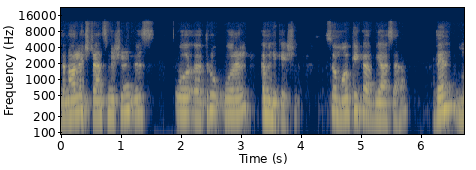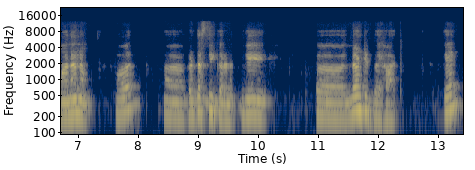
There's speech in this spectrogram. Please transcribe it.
the knowledge transmission is uh, through oral communication. So Maukika Abhyasaha. Then Mananam or uh, Kantasthikaranam. They uh, learnt it by heart then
